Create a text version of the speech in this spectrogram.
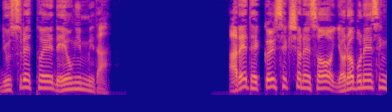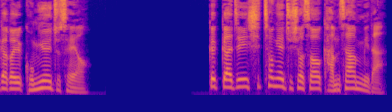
뉴스레터의 내용입니다. 아래 댓글 섹션에서 여러분의 생각을 공유해 주세요. 끝까지 시청해 주셔서 감사합니다.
